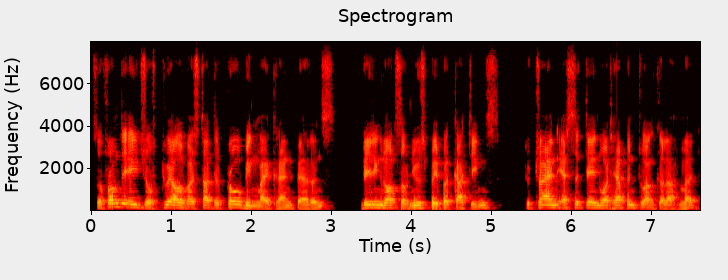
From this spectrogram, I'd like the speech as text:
So from the age of 12, I started probing my grandparents, reading lots of newspaper cuttings to try and ascertain what happened to Uncle Ahmed.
